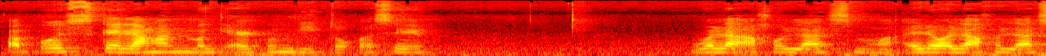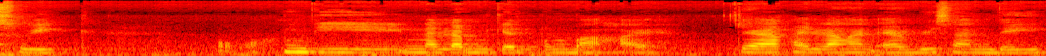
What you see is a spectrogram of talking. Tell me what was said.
Tapos, kailangan mag-aircon dito kasi wala ako last ma ay wala ako last week. Oo, hindi nalamigan tong bahay. Kaya kailangan every Sunday,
